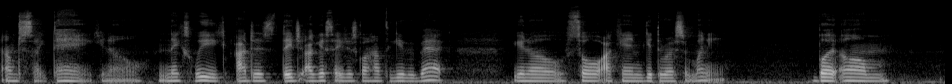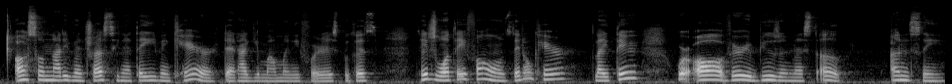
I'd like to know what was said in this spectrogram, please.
And I'm just like, dang, you know, next week, I just, they, I guess they just to have to give it back, you know, so I can get the rest of the money. But, um, also not even trusting that they even care that I get my money for this because they just want their phones. They don't care. Like they we're all very abused and messed up, honestly.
